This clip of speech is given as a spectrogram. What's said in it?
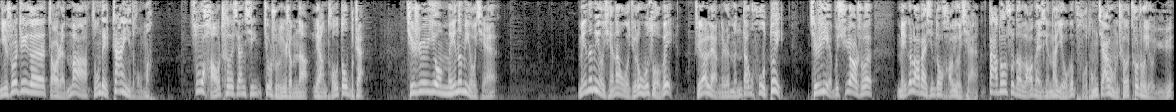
你说这个找人吧，总得占一头嘛。租豪车相亲就属于什么呢？两头都不占，其实又没那么有钱，没那么有钱呢。我觉得无所谓，只要两个人门当户对，其实也不需要说每个老百姓都好有钱。大多数的老百姓他有个普通家用车绰绰有余。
